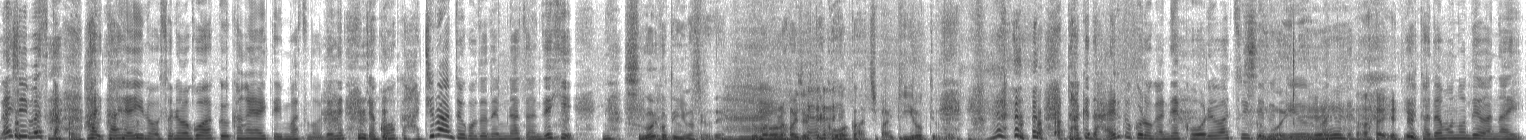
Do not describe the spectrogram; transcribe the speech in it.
来週言いますか？はい、大変いいの、それは五枠輝いていますのでね。じゃあ、五枠八番ということで、皆さんぜひ。ね。すごいこと言いますよねはい馬の名前じゃなくて五枠八番黄色って言うんだよだけど入るところがねこれはついてるっていうわけで、ね。はい。いやただものではない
